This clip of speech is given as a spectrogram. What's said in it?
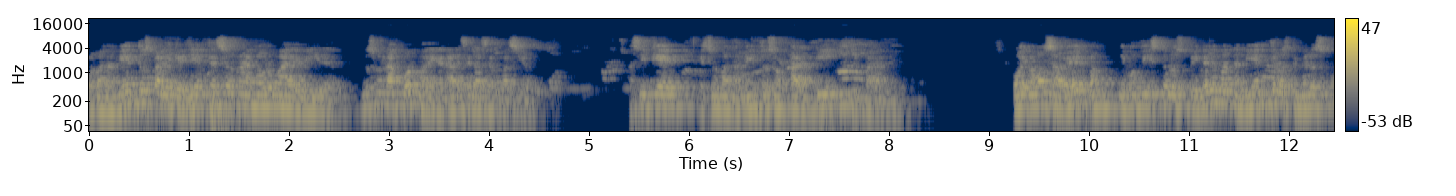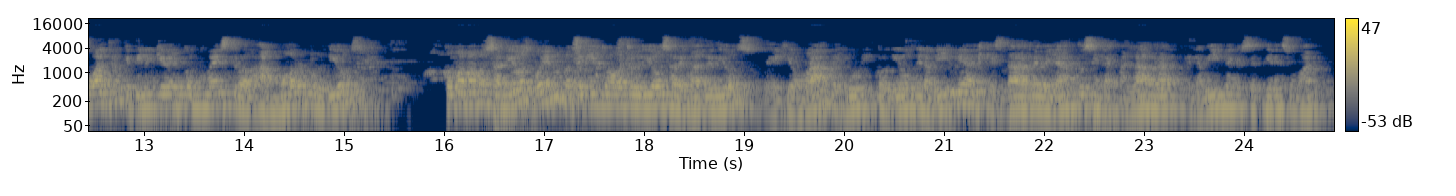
Los mandamientos para el creyente son una norma de vida, no son una forma de ganarse la salvación. Así que esos mandamientos son para ti y para mí. Hoy vamos a ver, hemos visto los primeros mandamientos, los primeros cuatro que tienen que ver con nuestro amor por Dios, ¿Cómo amamos a Dios? Bueno, no teniendo a otro Dios además de Dios, de Jehová, el único Dios de la Biblia, el que está revelándose en la palabra, en la Biblia que usted tiene en su mano.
